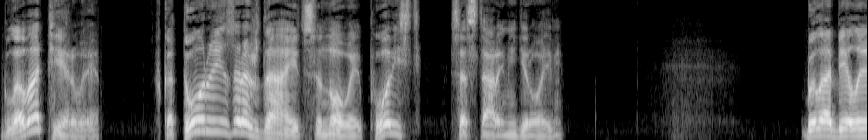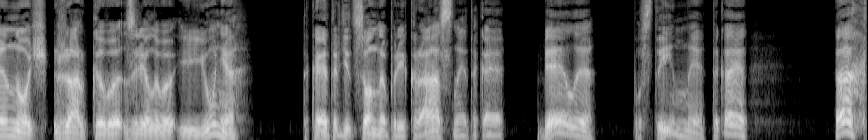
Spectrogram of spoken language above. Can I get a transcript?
Глава первая, в которой зарождается новая повесть со старыми героями. Была белая ночь жаркого зрелого июня, такая традиционно прекрасная, такая белая, пустынная, такая... Ах,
